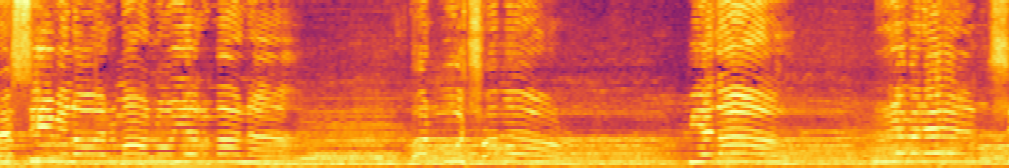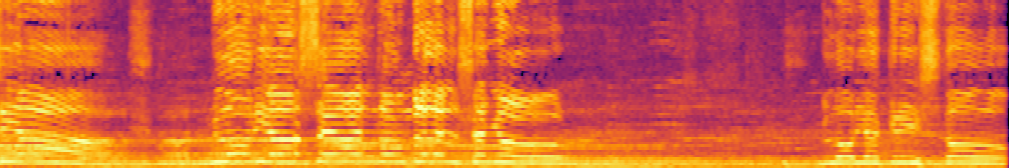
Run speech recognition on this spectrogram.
Recíbelo, amor, piedad, reverencia. Gloria sea el nombre del Señor. Gloria a Cristo.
